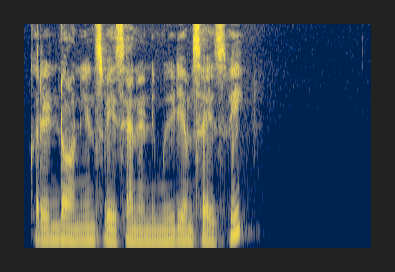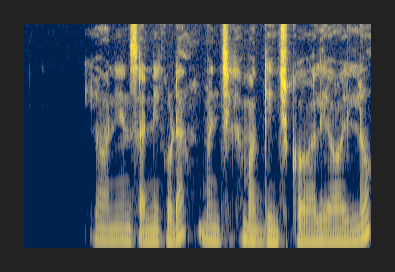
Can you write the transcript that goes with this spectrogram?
ఒక రెండు ఆనియన్స్ వేసానండి మీడియం సైజ్వి. ఈ ఆనియన్స్ అన్నీ కూడా మంచిగా మగ్గించుకోవాలి ఆయిల్లో.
